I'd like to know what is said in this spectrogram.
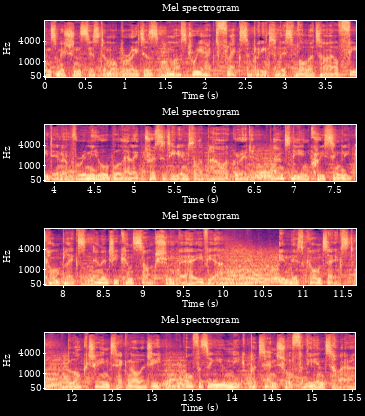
transmission system operators must react flexibly to this volatile feed-in of renewable electricity into the power grid and to the increasingly complex energy consumption behavior. In this context, blockchain technology offers a unique potential for the entire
